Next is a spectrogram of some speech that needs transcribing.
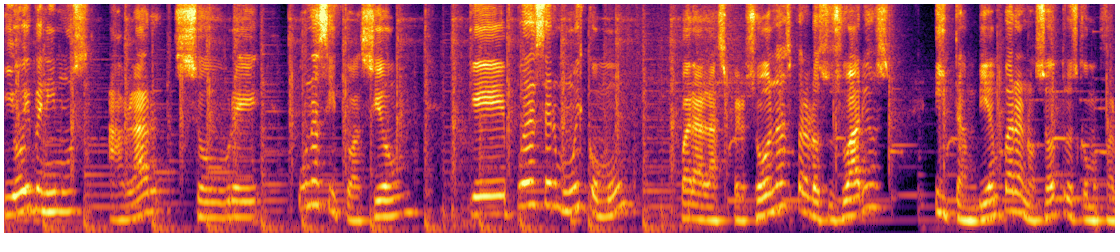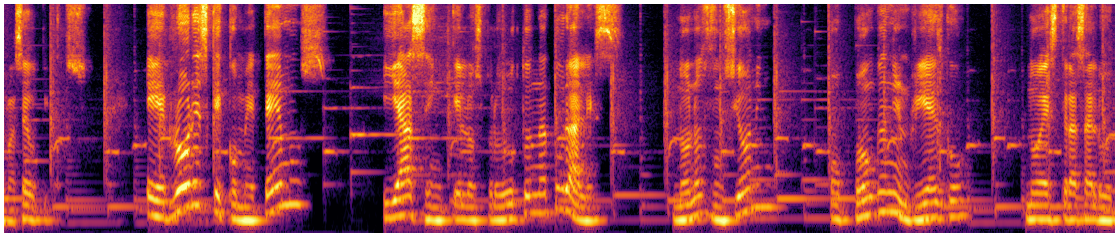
Y hoy venimos a hablar sobre una situación que puede ser muy común para las personas, para los usuarios y también para nosotros como farmacéuticos. Errores que cometemos y hacen que los productos naturales no nos funcionen o pongan en riesgo nuestra salud.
